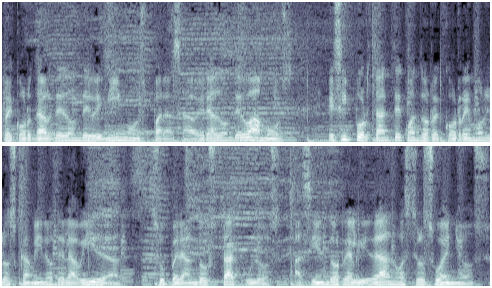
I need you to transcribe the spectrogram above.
Recordar de dónde venimos para saber a dónde vamos es importante cuando recorremos los caminos de la vida, superando obstáculos, haciendo realidad nuestros sueños.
